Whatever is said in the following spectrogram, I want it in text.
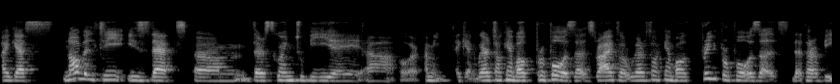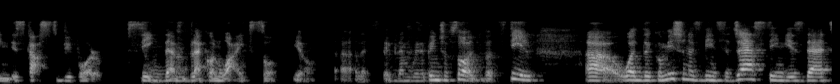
I guess, novelty is that um, there's going to be a, uh, or I mean, again, we're talking about proposals, right? Or we're talking about pre-proposals that are being discussed before seeing them black on white. So, you know, uh, let's take them with a pinch of salt, but still, uh, what the commission has been suggesting is that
